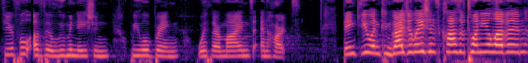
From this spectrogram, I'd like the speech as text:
fearful of the illumination we will bring with our minds and hearts. Thank you and congratulations, class of 2011.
